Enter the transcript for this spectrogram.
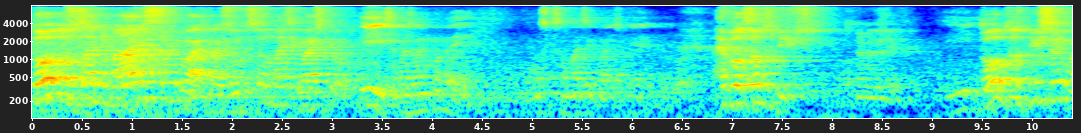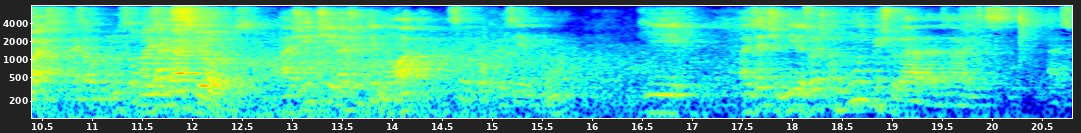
todos os animais são iguais, mas uns são mais iguais que outros. Isso, mas olha por aí. Tem uns que são mais iguais do que outros. A Revolução dos Bichos, do livro. E... Todos os bichos são iguais, mas alguns são mais mas, iguais que outros. A gente, a gente nota, sem hipocrisia nenhuma, que as etnias hoje estão muito misturadas às, as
